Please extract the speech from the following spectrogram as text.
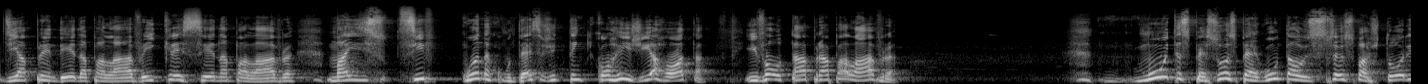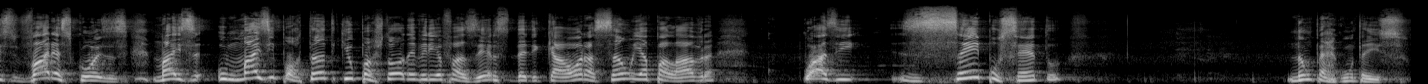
de aprender da palavra e crescer na palavra. Mas isso, se, quando acontece, a gente tem que corrigir a rota e voltar para a palavra. Muitas pessoas perguntam aos seus pastores várias coisas, mas o mais importante que o pastor deveria fazer é se dedicar à oração e à palavra, quase 100% não pergunta isso.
